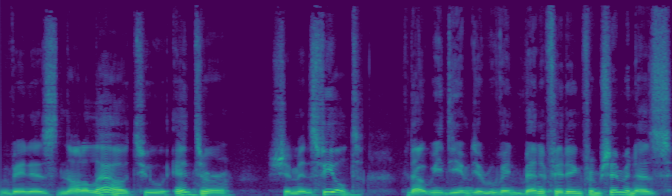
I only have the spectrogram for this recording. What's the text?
Ruvain is not allowed to enter Shimon's field. That be deemed Yeruvain benefiting from Shimon, as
